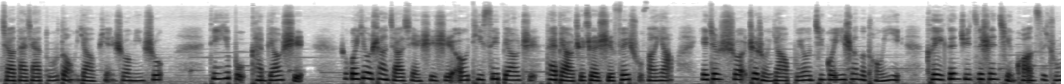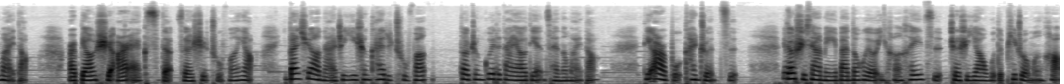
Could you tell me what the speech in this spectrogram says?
教大家读懂药品说明书。第一步，看标识。如果右上角显示是 OTC 标志，代表着这是非处方药，也就是说这种药不用经过医生的同意，可以根据自身情况自主买到。而标示 RX 的则是处方药，一般需要拿着医生开的处方到正规的大药店才能买到。第二步，看准字。标识下面一般都会有一行黑字，这是药物的批准文号。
